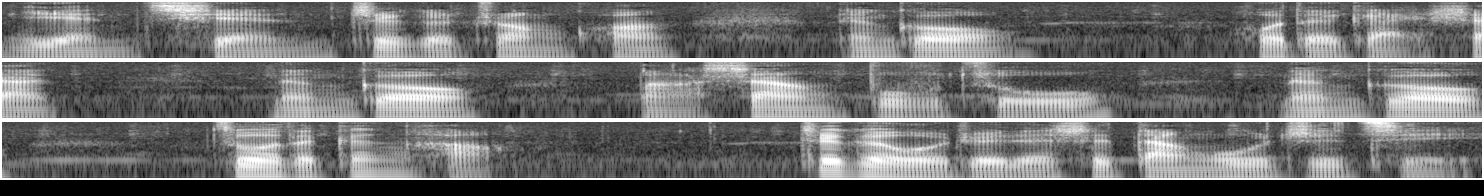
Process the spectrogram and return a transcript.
眼前这个状况能够获得改善，能够马上补足，能够做得更好。这个我觉得是当务之急。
